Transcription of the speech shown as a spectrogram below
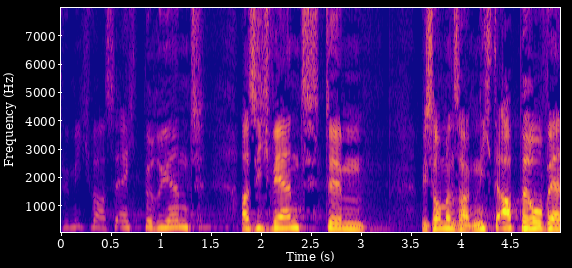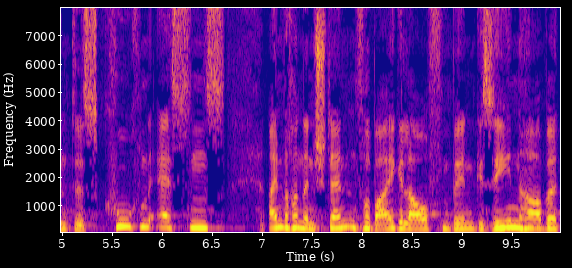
für mich war es echt berührend, als ich während dem, wie soll man sagen, nicht Apero, während des Kuchenessens einfach an den Ständen vorbeigelaufen bin, gesehen habe,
